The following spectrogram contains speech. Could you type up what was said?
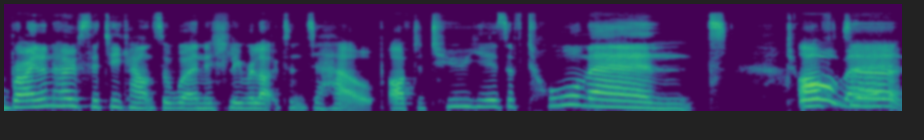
Brighton and Hove City Council were initially reluctant to help after two years of torment. After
